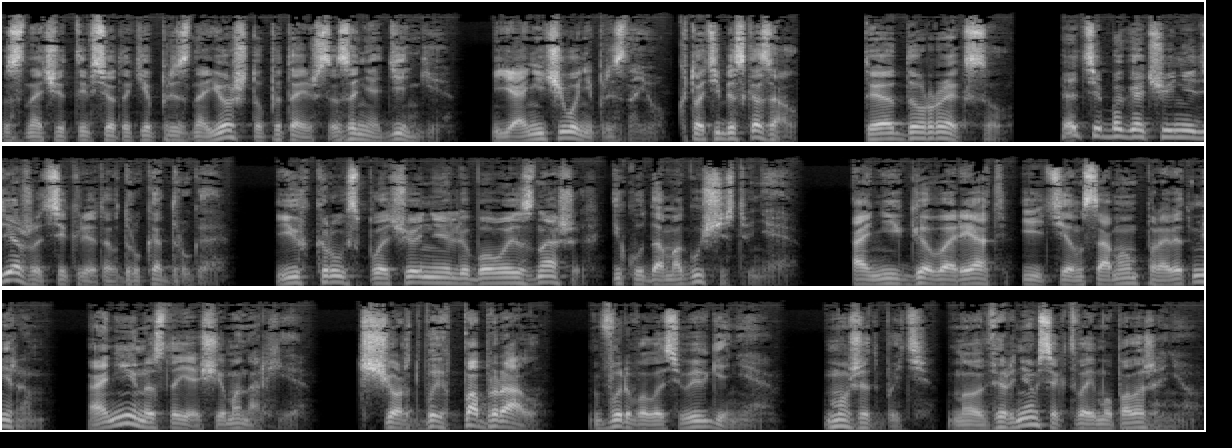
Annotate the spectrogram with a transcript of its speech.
«Значит, ты все-таки признаешь, что пытаешься занять деньги?» «Я ничего не признаю. Кто тебе сказал?» «Теодор Рексел. Эти богачи не держат секретов друг от друга. Их круг сплочения любого из наших и куда могущественнее. Они говорят и тем самым правят миром. Они настоящая монархия». «Черт бы их побрал!» — вырвалось у Евгения. «Может быть, но вернемся к твоему положению.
